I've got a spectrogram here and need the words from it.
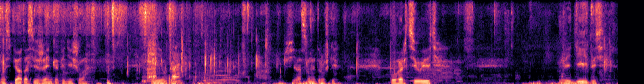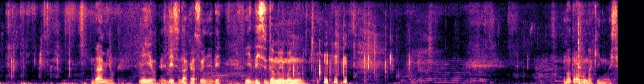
Ось п'ята свіженька підійшла. Мілка. Зараз вони трошки погарцюють, відійдуть. Да, Мілка? Мілка, йди сюди, красуня, йди. Йди сюди, моя ману. На траву накинулись.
